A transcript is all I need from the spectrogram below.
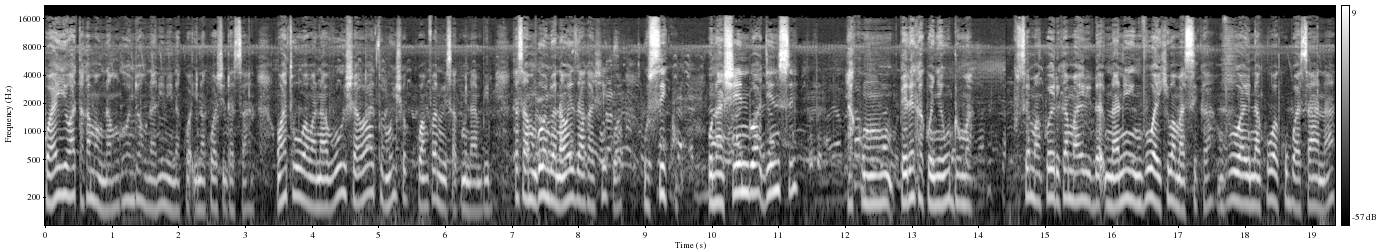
Kwa hiyo hata kama una mgonjwa una nini, inakuwa, inakuwa shida sana. Watu huwa wanavusha watu, mwisho kwa mfano ni saa kumi na mbili. Sasa mgonjwa anaweza akashikwa usiku, unashindwa jinsi ya kumpeleka kwenye huduma kusema kweli, kama hili nani, mvua ikiwa masika, mvua inakuwa kubwa sana,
